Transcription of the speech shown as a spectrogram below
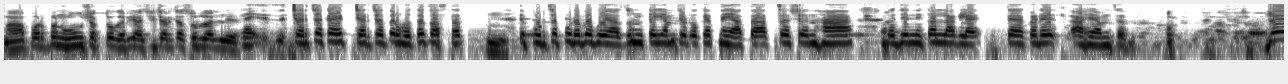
महापौर पण होऊ शकतो घरी अशी चर्चा सुरू झालेली आहे. नाही चर्चा काय चर्चा तर होतच असतात. हम्म. ते पुढचं पुढे बघूया. अजून काही आमच्या डोक्यात नाही. आता आजचा क्षण हा जे निकाल लागलाय त्याकडे आहे आमचं. जय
